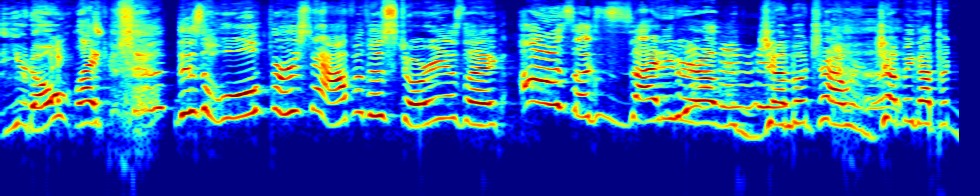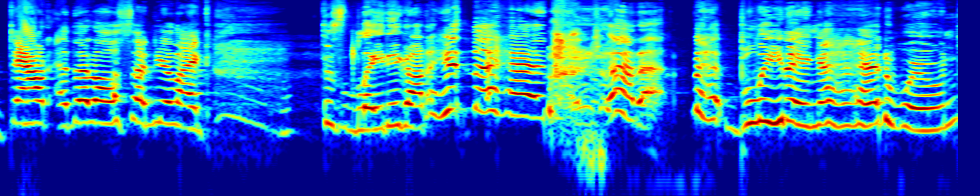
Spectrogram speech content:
You know, like this whole first half of the story is like, oh, it's so exciting. We're on the jumbotron, we're jumping up and down, and then all of a sudden you're like, this lady got a hit in the head, had a bleeding head wound.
